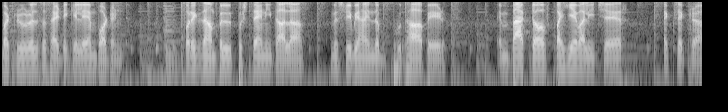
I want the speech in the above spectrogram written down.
बट रूरल सोसाइटी के लिए इंपॉर्टेंट फॉर एग्ज़ाम्पल पुश्तैनी ताला मिस्ट्री बिहाइंड द भूथा पेड़ इम्पैक्ट ऑफ़ पहिए वाली चेयर एक्सेट्रा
